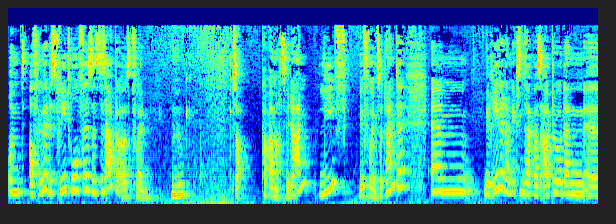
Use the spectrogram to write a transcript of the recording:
und auf Höhe des Friedhofes ist das Auto ausgefallen. So, Papa macht's wieder an, lief, wir fuhren zur Tante, ähm, geredet, am nächsten Tag war das Auto dann äh,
